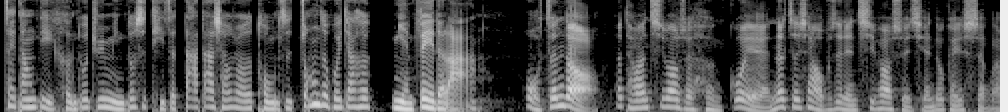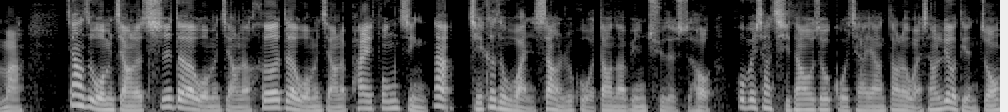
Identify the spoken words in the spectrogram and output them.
在当地，很多居民都是提着大大小小的桶子装着回家喝，免费的啦。哦，真的哦？那台湾气泡水很贵耶，那这下我不是连气泡水钱都可以省了吗？这样子，我们讲了吃的，我们讲了喝的，我们讲了拍风景。那捷克的晚上，如果我到那边去的时候，会不会像其他欧洲国家一样，到了晚上六点钟，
